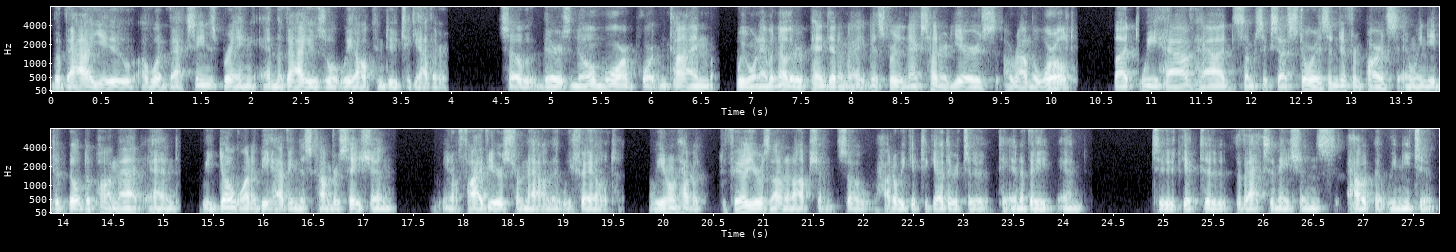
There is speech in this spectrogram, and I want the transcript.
the value of what vaccines bring and the values of what we all can do together. So there's no more important time. We won't have another pandemic like this for the next 100 years around the world, but we have had some success stories in different parts and we need to build upon that. And we don't want to be having this conversation, you know, five years from now that we failed we don't have a failure is not an option. So how do we get together to to innovate and to get to the vaccinations out that we need to?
